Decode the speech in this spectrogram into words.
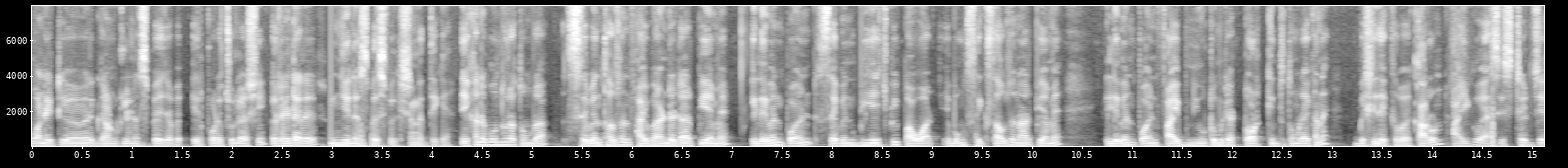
ওয়ান এইটি এম এর গ্রাউন্ড ক্লিয়ারেন্স পেয়ে যাবে, এরপরে চলে আসি রেডারের ইঞ্জিন স্পেসিফিকেশনের দিকে। এখানে বন্ধুরা তোমরা seven thousand five hundred RPM এ eleven point seven BHP power এবং সিক্স থাউজেন্ড এ eleven point five newton metre torque কিন্তু তোমরা এখানে বেশি দেখতে পাবে। কারণ আইগো অ্যাসিস্টেড যে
